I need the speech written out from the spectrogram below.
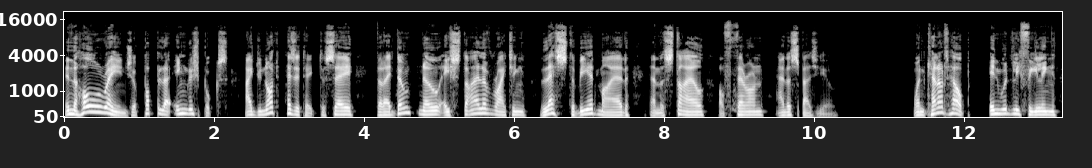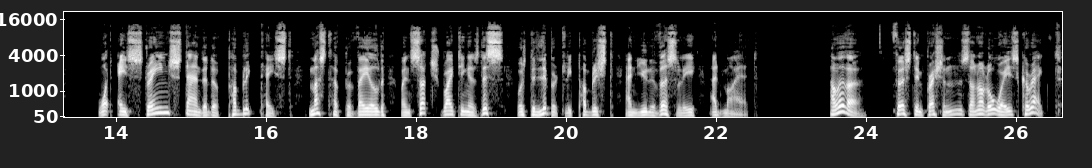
In the whole range of popular English books, I do not hesitate to say that I don't know a style of writing less to be admired than the style of Theron and Aspasio. One cannot help inwardly feeling what a strange standard of public taste must have prevailed when such writing as this was deliberately published and universally admired. However, First impressions are not always correct.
